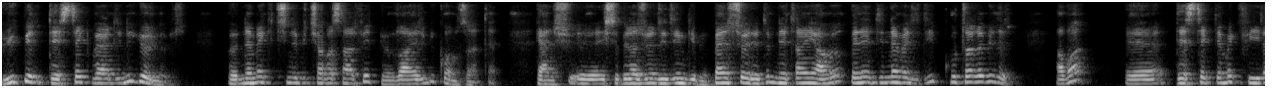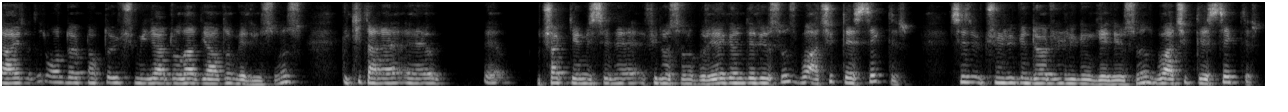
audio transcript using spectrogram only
büyük bir destek verdiğini görüyoruz önlemek için de bir çaba sarf etmiyor. O ayrı bir konu zaten. Yani şu, e, işte biraz önce dediğim gibi ben söyledim Netanyahu beni dinlemedi deyip kurtarabilir. Ama e, desteklemek fiili ayrıdır. 14.3 milyar dolar yardım veriyorsunuz. İki tane e, e, uçak gemisini, filosunu buraya gönderiyorsunuz. Bu açık destektir. Siz üçüncü gün, dördüncü gün geliyorsunuz. Bu açık destektir.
